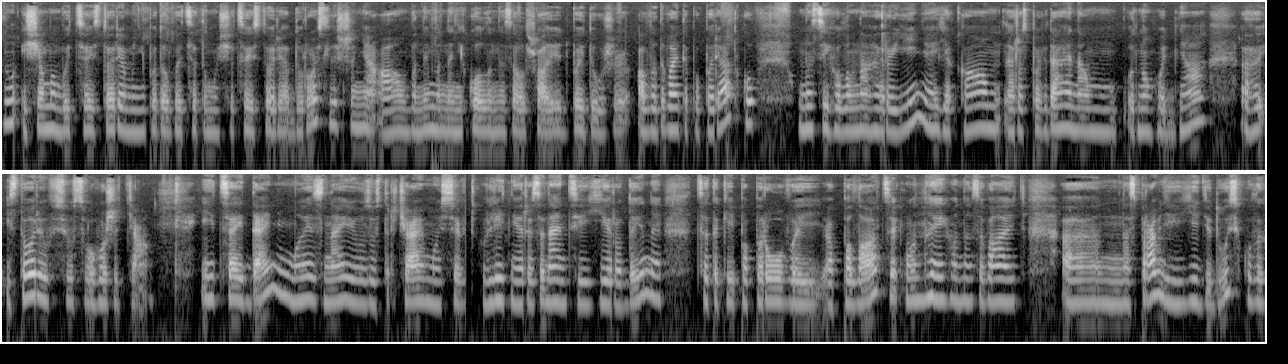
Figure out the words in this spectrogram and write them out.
Ну і ще, мабуть, ця історія мені подобається, тому що це історія дорослішання, а вони мене ніколи не залишають байдужою. Але давайте по порядку. У нас є головна героїня, яка розповідає нам одного дня е, історію всю свого життя. І цей день ми з нею зустрічаємося в літній резиденції її родини. Це такий паперовий е, палац, як вони його називають. Е, Насправді її дідусь, коли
